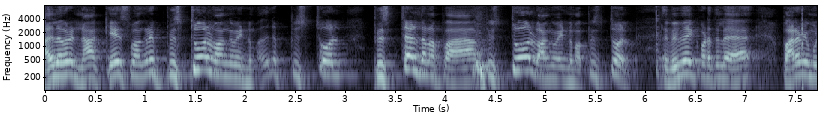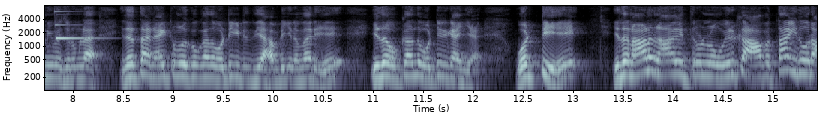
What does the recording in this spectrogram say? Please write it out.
அதில் வர நான் கேஸ் வாங்குறேன். பிஸ்டோல் வாங்க வேண்டும். அது பிஸ்டோல் பிஸ்டல் தானப்பா. பிஸ்டோல் வாங்க வேண்டுமா? பிஸ்டோல் இந்த விவேக் படத்தில் பறவை முனி வச்சிரும்ல இதைத்தான் நைட்டு முழுக்க உட்காந்து ஒட்டிக்கிட்டு இருந்தியா? அப்படிங்கிற மாதிரி இதை உட்காந்து ஒட்டியிருக்காங்க. ஒட்டி இதனால் நாகை திருவள்ளுவர் இருக்க ஆபத்தான் இது ஒரு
